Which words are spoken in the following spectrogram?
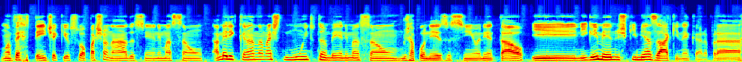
uma vertente aqui. Eu sou apaixonado assim, animação americana, mas muito também animação japonesa, assim, oriental. E ninguém menos que Miyazaki, né, cara, pra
